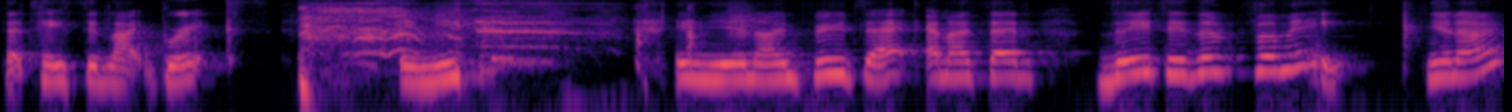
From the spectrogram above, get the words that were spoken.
that tasted like bricks in year, in year nine food tech. And I said, this isn't for me. You know?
